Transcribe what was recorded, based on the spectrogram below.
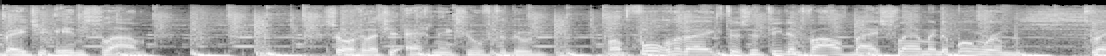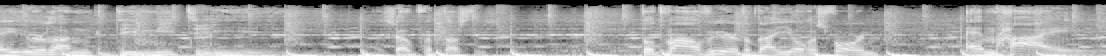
beetje inslaan. Zorgen dat je echt niks hoeft te doen. Want volgende week tussen 10 en 12 bij Slam in de Boomroom. Twee uur lang Dimitri. Dat is ook fantastisch. Tot 12 uur, tot aan Joris Voorn. M High.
